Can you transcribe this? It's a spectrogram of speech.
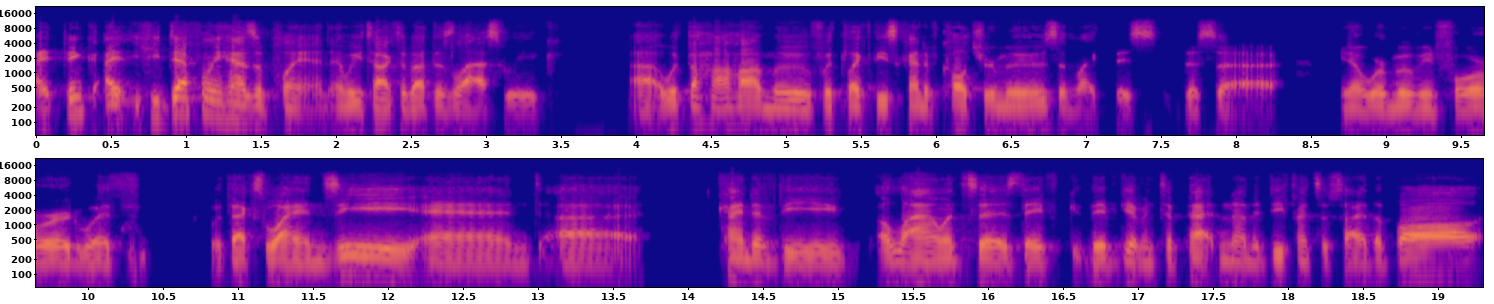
I think I, he definitely has a plan, and we talked about this last week uh, with the Ha Ha move, with like these kind of culture moves, and like this this uh, you know we're moving forward with with X, Y, and Z, and uh, kind of the allowances they've they've given to Pettine on the defensive side of the ball,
